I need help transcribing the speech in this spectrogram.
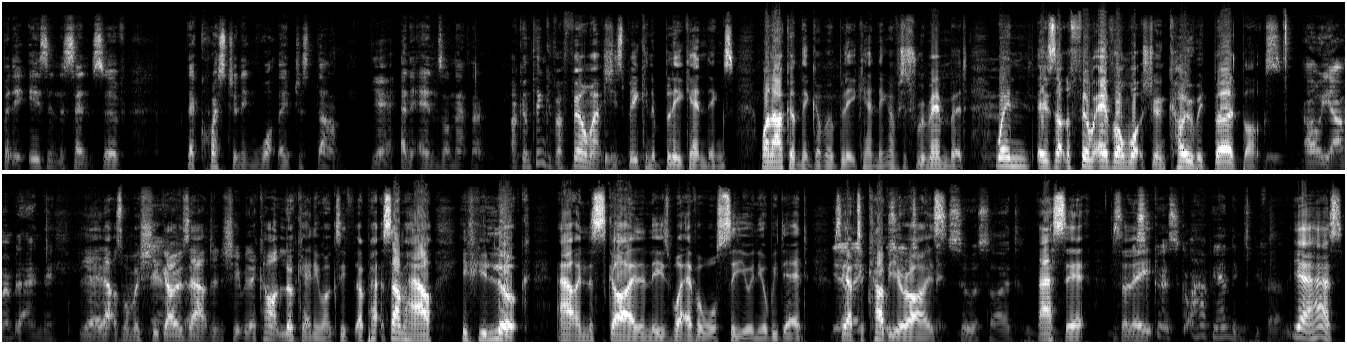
but it is in the sense of they're questioning what they've just done Yeah. and it ends on that note I can think of a film actually. Speaking of bleak endings, one I can think of a bleak ending. I've just remembered when it's like the film everyone watched during COVID, Bird Box. oh yeah i remember that ending Yeah, that was one where she Yeah, goes okay. out, didn't she? But they can't look at anyone because if, somehow, if you look out in the sky, then these whatever will see you and you'll be dead. so you have to cover your eyes. suicide That's it. So it's, they, a good, it's got a happy ending to be fair yeah, it has.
